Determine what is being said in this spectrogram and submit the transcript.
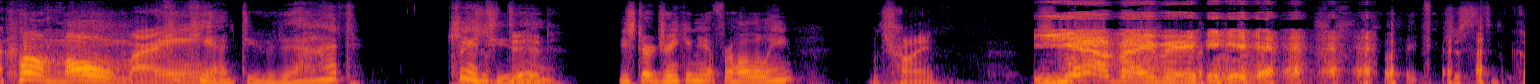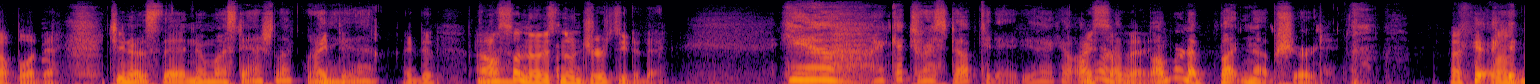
Come on, man. You can't do that. I Can't just do did. that. You start drinking yet for Halloween? I'm trying. Yeah, baby. Just a couple of days. Did you notice the no mustache look? What I you think did. that? I did. I oh. also noticed no jersey today. Yeah, I got dressed up today. dude. I, got, I'm I wearing saw a, that. I'm wearing a button-up shirt. I'm,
